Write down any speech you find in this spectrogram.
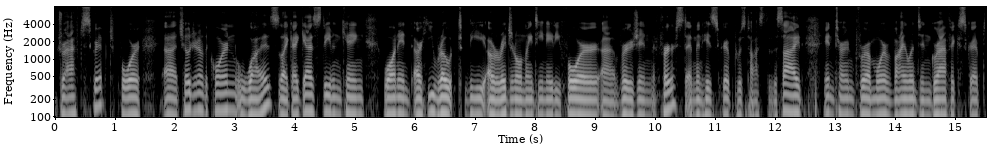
draft script for uh, Children of the Corn was. Like, I guess Stephen King wanted, or he wrote the original 1984 uh, version first, and then his script was tossed to the side in turn for a more violent and graphic script.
